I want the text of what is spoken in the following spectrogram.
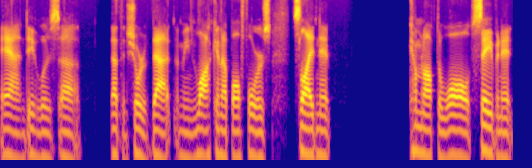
and it was, uh, nothing short of that. I mean, locking up all fours, sliding it, coming off the wall, saving it,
